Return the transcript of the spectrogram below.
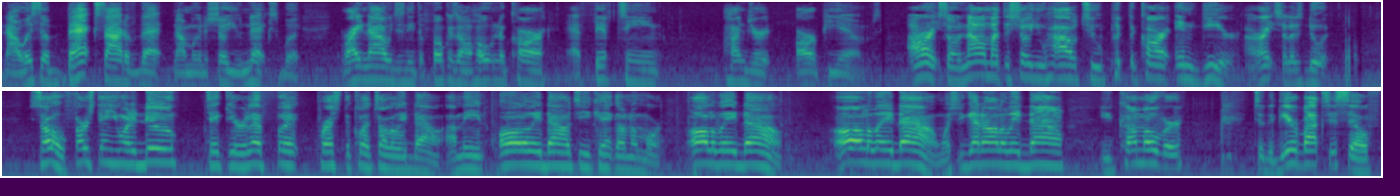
Now, it's a backside of that. Now, I'm going to show you next. But right now, we just need to focus on holding the car at 1,500 RPMs. All right, so now I'm about to show you how to put the car in gear. All right, so let's do it. So first thing you want to do, take your left foot, press the clutch all the way down. I mean, all the way down till you can't go no more. All the way down, all the way down. Once you get all the way down, you come over to the gearbox itself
